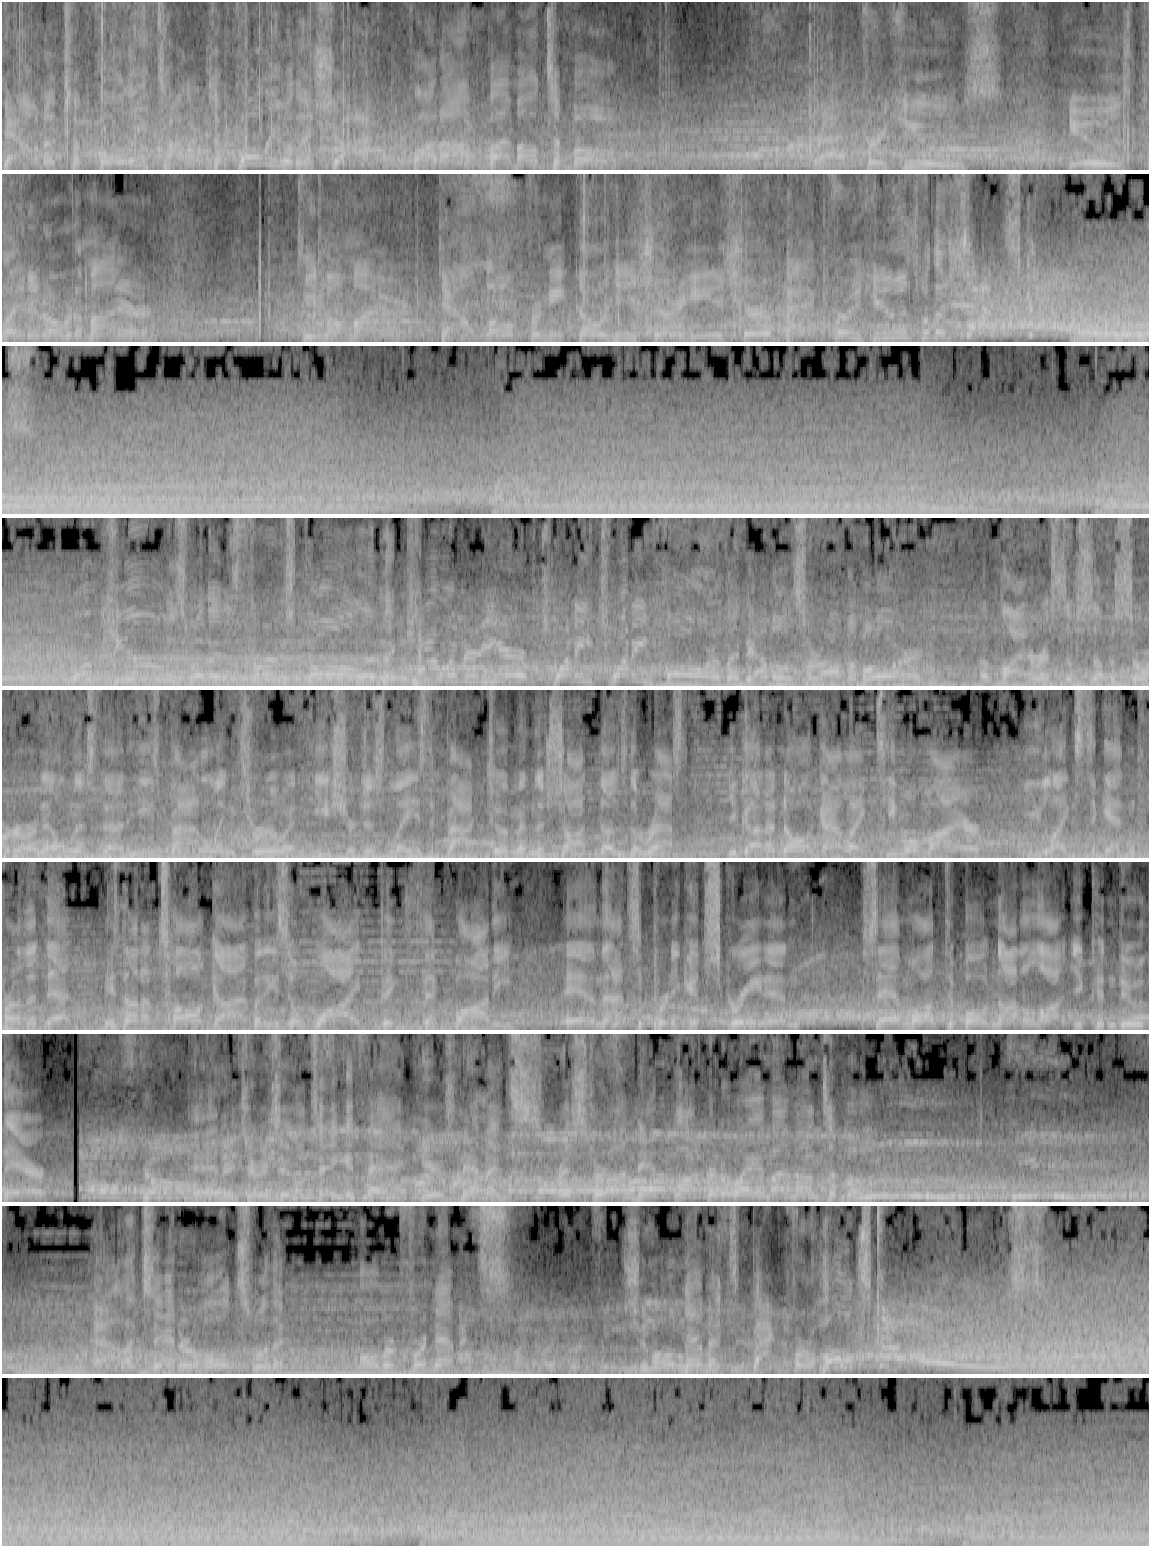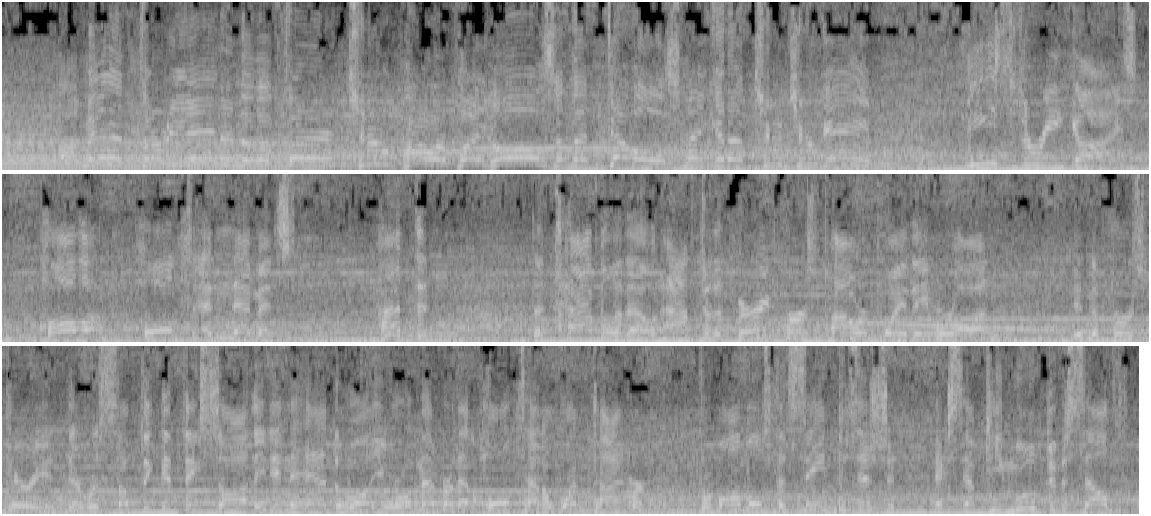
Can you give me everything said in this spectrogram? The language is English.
Down to Toffoli. Tyler Toffoli with a shot. Fought off by Montembeault. Bradford Hughes. Hughes played it over to Meier. Timo Meier down low for Nico Hischier. Hischier back for Hughes with a shot. Scores! Luke Hughes with his first goal 2024. The Devils are on the board. A virus of some sort or an illness that he's battling through, and he sure just lays it back to him, and the shot does the rest. You got to know a guy like Timo Meier, he likes to get in front of the net. He's not a tall guy, but he's a wide, big, thick body, and that's a pretty good screen. And Sam Montembeault, not a lot you can do there. And New Jersey will take it back. Here's Nemec. Wrister on net, blockered away by Montembeault. Alexander Holtz with it. Over for Nemec. Shimon Nemec back for Holtz. Scores! A minute 38 into the third. Two power play goals, and the Devils make it a 2-2 game. These three guys, Haula, Holtz, and Nemec, had the, the tablet out after the very first power play they were on in the first period. There was something that they saw they didn't handle well. You remember that Holtz had a one-timer from almost the same position, except he moved himself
